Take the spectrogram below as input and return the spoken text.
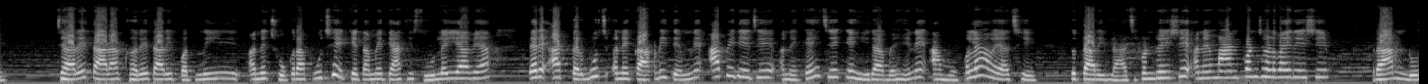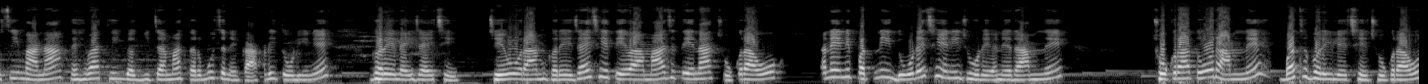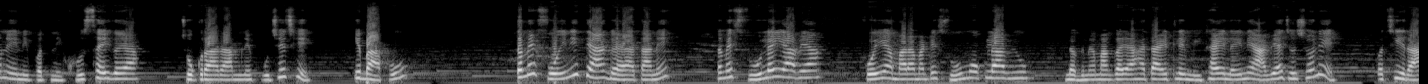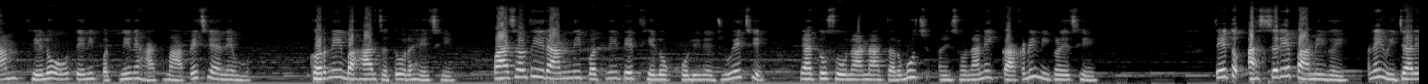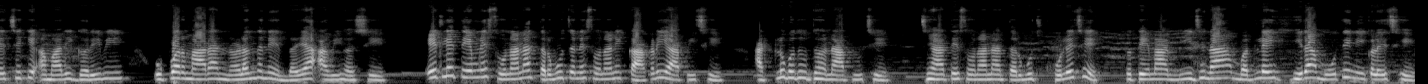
જ્યારે તારા ઘરે તારી પત્ની અને છોકરા પૂછે કે તમે ત્યાંથી શું લઈ આવ્યા, ત્યારે આ તરબૂચ અને કાકડી તેમને આપી દેજે અને કહે છે કે હીરા બહેને આ મોકલાવ્યા છે. તો તારી લાજ પણ રહેશે અને માન પણ જળવાઈ રહેશે. રામ ડોસીમાના કહેવાથી બગીચામાં તરબૂચ અને કાકડી તોડીને ઘરે લઈ જાય છે. જેવો રામ ઘરે જાય છે તેવામાં જ તેના છોકરાઓ અને એની પત્ની દોડે છે એની જોડે અને રામને છોકરા તો રામને બથ ભરી લે છે. છોકરાઓ ને એની પત્ની ખુશ થઈ ગયા. છોકરા રામને પૂછે છે કે બાપુ, તમે ફોઈની ત્યાં ગયા હતા ને? તમે શું લઈ આવ્યા? ફોઈએ અમારા માટે શું મોકલાવ્યું? લગ્નમાં ગયા હતા એટલે મીઠાઈ લઈને આવ્યા જશો ને? પછી રામ થેલો તેની પત્નીને હાથમાં આપે છે અને ઘરની બહાર જતો રહે છે. પાછળથી રામની પત્ની તે થેલો ખોલીને જુએ છે. ત્યાં તો સોનાના તરબૂચ અને સોનાની કાકડી નીકળે છે. તે તો આશ્ચર્ય પામી ગઈ અને વિચારે છે કે અમારી ગરીબી ઉપર મારા નળંદને દયા આવી હશે. એટલે તેમણે સોનાના તરબૂચ અને સોનાની કાકડી આપી છે. આટલું બધું ધન આપ્યું છે. જ્યાં તે સોનાના તરબૂચ ખોલે છે, તો તેમાં બીજના બદલે હીરા મોતી નીકળે છે.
